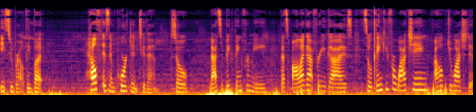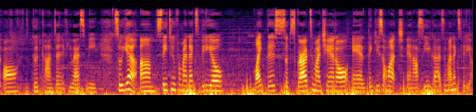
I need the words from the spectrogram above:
eat super healthy, but health is important to them. So That's a big thing for me. That's all I got for you guys. So thank you for watching. I hope you watched it all. Good content if you ask me. So yeah, um, stay tuned for my next video. Like this, subscribe to my channel, and thank you so much. And I'll see you guys in my next video.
